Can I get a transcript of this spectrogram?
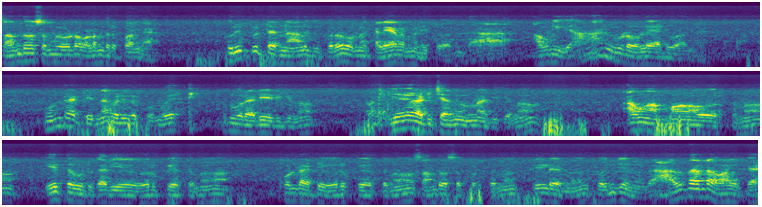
சந்தோஷங்களோட வளர்ந்துருப்பாங்க. குறிப்பிட்ட நாளுக்கு பிறகு உன்னை கல்யாணம் பண்ணிட்டு வந்தால் அவங்க யார் கூட விளையாடுவாங்க? பொண்டாட்டின்னா வெளியில் போகும்போது "ஏய், ஒரு அடி அடிக்கணும். ஏன் அடித்தான்னு ஒன்று அடிக்கணும். அவங்க அம்மாவும் இருக்கணும். ஏற்ற வெறுப்பு ஏற்றணும் பொண்டாட்டி வெறுப்பேற்றணும் சந்தோஷப்படுத்தணும் கீழேணும் கொஞ்சம் அதுதான்டா வாழ்க்கை.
